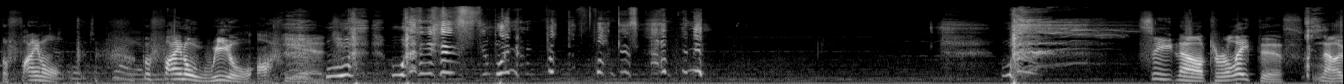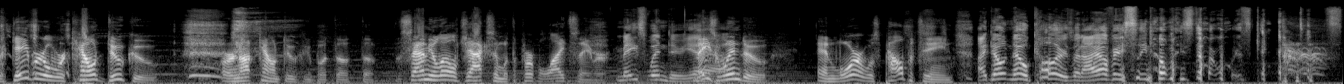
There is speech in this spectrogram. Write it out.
the final, don't want to play the final wheel off the edge. What? What is? What? What the fuck is happening? See, now, to relate this, now, if Gabriel were Count Dooku, or not Count Dooku, but the, the, the Samuel L. Jackson with the purple lightsaber, Mace Windu, yeah. Mace Windu, and Laura was Palpatine, I don't know colors, but I obviously know my Star Wars characters.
